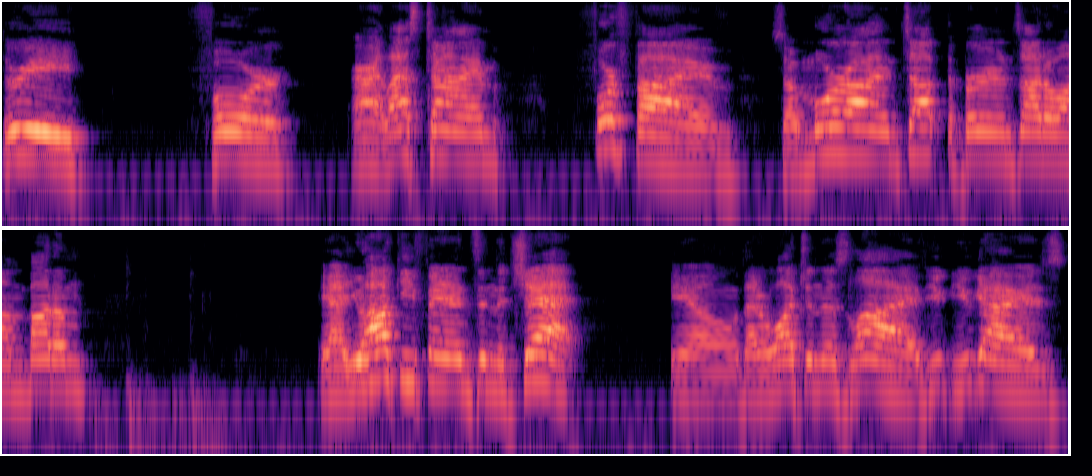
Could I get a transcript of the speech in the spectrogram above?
three, four. All right, last time, four, five. So Moore on top, the Burns auto on bottom. Yeah, you hockey fans in the chat, you know, that are watching this live, you you guys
